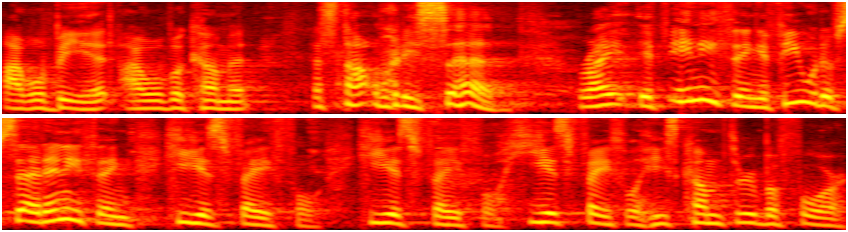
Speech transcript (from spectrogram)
I will be it, I will become it. That's not what he said, right? If anything, if he would have said anything, he is faithful, he is faithful, he is faithful, he's come through before,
